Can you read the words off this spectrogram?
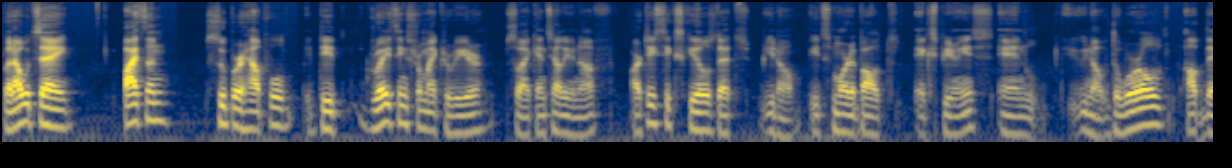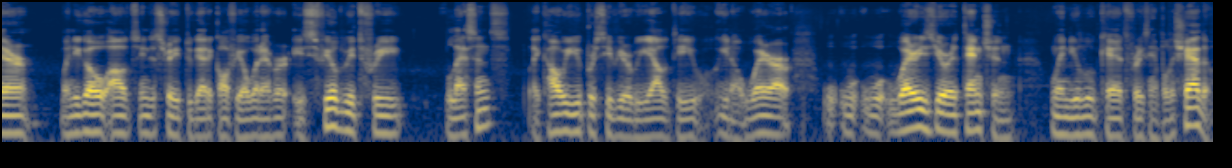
But I would say Python, super helpful. It did great things for my career, so I can tell you enough. Artistic skills that, you know, it's more about experience and, you know, the world out there, when you go out in the street to get a coffee or whatever, is filled with free lessons, like how you perceive your reality, you know, where are, where is your attention when you look at, for example, a shadow?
